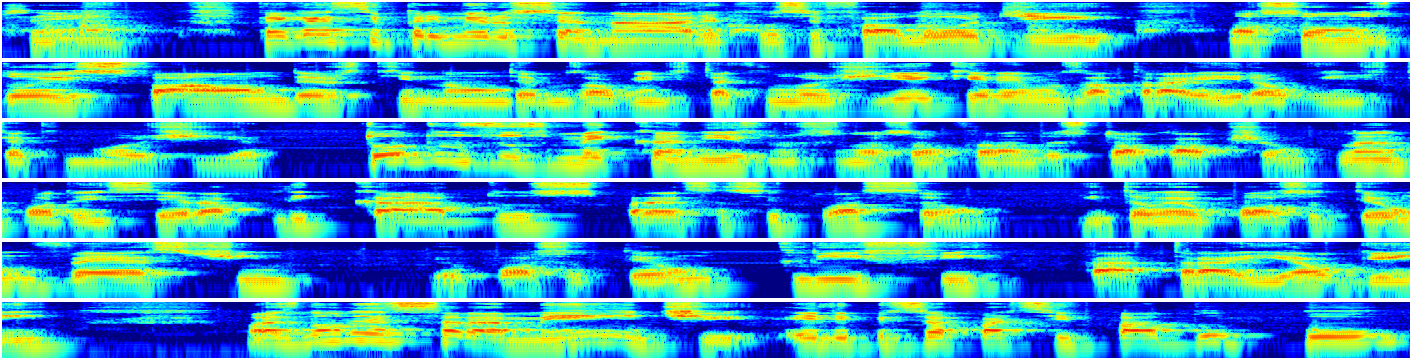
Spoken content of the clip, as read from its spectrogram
Sim. Pegar esse primeiro cenário que você falou de nós somos dois founders que não temos alguém de tecnologia e queremos atrair alguém de tecnologia. Todos os mecanismos que nós estamos falando do Stock Option Plan podem ser aplicados para essa situação. Então eu posso ter um vesting, eu posso ter um cliff para atrair alguém, mas não necessariamente ele precisa participar do pool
